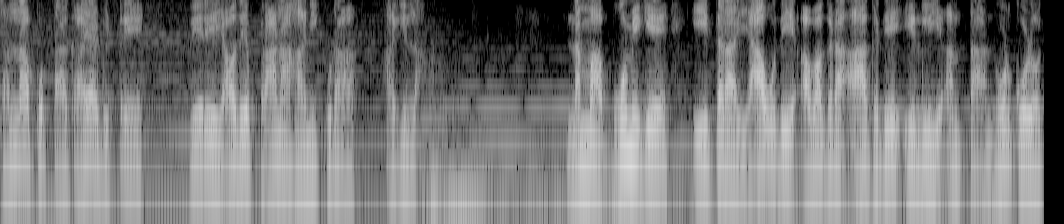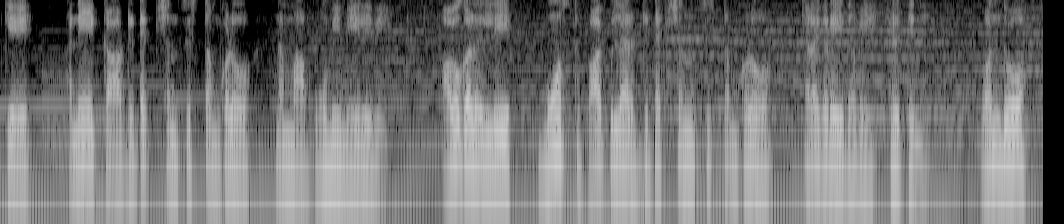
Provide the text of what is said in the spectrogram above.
ಸಣ್ಣ ಪುಟ್ಟ ಗಾಯ ಬಿಟ್ಟರೆ ಬೇರೆ ಯಾವುದೇ ಪ್ರಾಣಹಾನಿ ಕೂಡ ಆಗಿಲ್ಲ. ನಮ್ಮ ಭೂಮಿಗೆ ಈ ಥರ ಯಾವುದೇ ಅವಘಡ ಆಗದೇ ಇರಲಿ ಅಂತ ನೋಡ್ಕೊಳ್ಳೋಕೆ ಅನೇಕ ಡಿಟೆಕ್ಷನ್ ಸಿಸ್ಟಮ್ಗಳು ನಮ್ಮ ಭೂಮಿ ಮೇಲಿವೆ. ಅವುಗಳಲ್ಲಿ ಮೋಸ್ಟ್ ಪಾಪ್ಯುಲರ್ ಡಿಟೆಕ್ಷನ್ ಸಿಸ್ಟಮ್ಗಳು ಕೆಳಗಡೆ ಇದ್ದಾವೆ ಹೇಳ್ತೀನಿ. ಒಂದು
